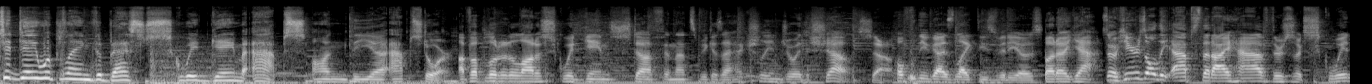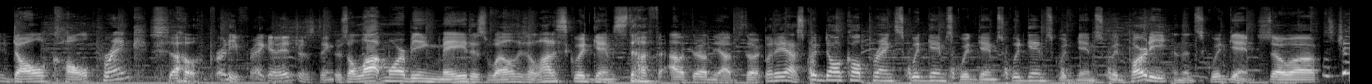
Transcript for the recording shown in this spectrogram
Today we're playing the best Squid Game apps on the uh, App Store. I've uploaded a lot of Squid Game stuff, and that's because I actually enjoy the show. So hopefully you guys like these videos. But uh, yeah. So here's all the apps that I have. There's a Squid Doll call prank. So pretty freaking interesting. There's a lot more being made as well. There's a lot of Squid Game stuff out there on the App Store. But uh, yeah, Squid Doll call prank, Squid Game, Squid Game, Squid Game, Squid Game, Squid Party, and then Squid Game. So uh, let's check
